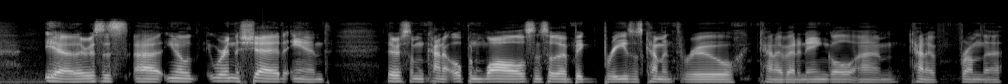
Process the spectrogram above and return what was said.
yeah, there was this. Uh, you know, we're in the shed and there's some kind of open walls, and so a big breeze was coming through, kind of at an angle, um, kind of from the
